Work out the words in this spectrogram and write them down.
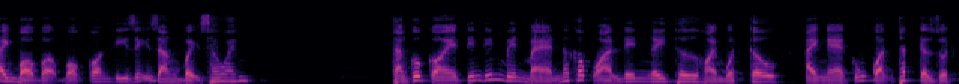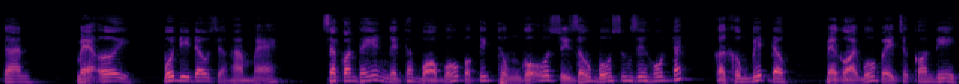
anh bỏ vợ bỏ con đi dễ dàng vậy sao anh? Thằng cô còi tiến đến bên mẹ, nó khóc òa lên ngây thơ hỏi một câu ai nghe cũng quặn thắt cả ruột gan. Mẹ ơi, bố đi đâu rồi hả mẹ? Sao con thấy người ta bỏ bố vào cái thùng gỗ rồi giấu bố xuống dưới hố đất? Con không biết đâu. Mẹ gọi bố về cho con đi.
